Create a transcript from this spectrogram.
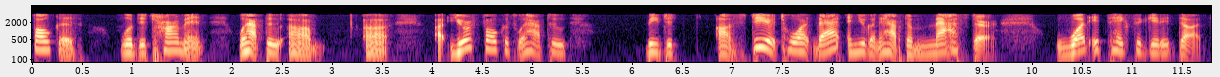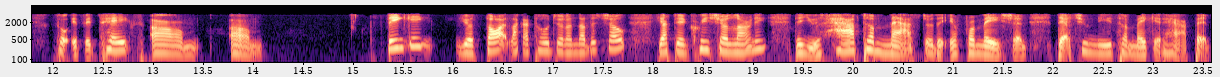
focus will determine will have to um, uh, uh, your focus will have to be uh, steered toward that, and you're going to have to master what it takes to get it done. So if it takes um, um, thinking, your thought, like I told you on another show, you have to increase your learning, then you have to master the information that you need to make it happen.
